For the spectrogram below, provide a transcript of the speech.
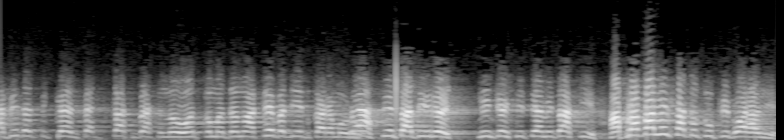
Minha vida é pequena, pé descalço, braço no, ando comandando uma dentro do Caramuru. É assim, tá direito. Ninguém se teme daqui. A prevalência do Tupi-Guarani.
